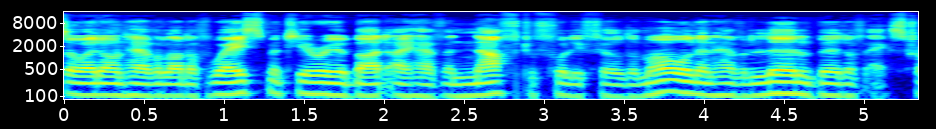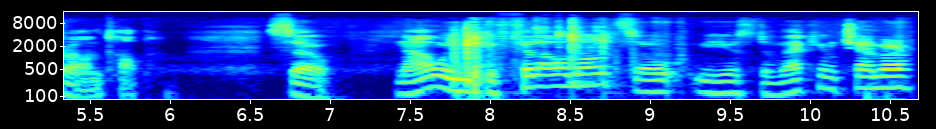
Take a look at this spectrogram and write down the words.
so I don't have a lot of waste material but I have enough to fully fill the mold and have a little bit of extra on top. So now we need to fill our mold so we use the vacuum chamber.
